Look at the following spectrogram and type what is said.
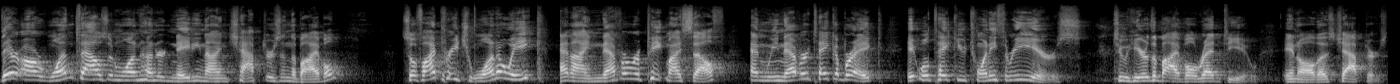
There are 1,189 chapters in the Bible. So if I preach one a week and I never repeat myself and we never take a break, it will take you 23 years to hear the Bible read to you in all those chapters.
